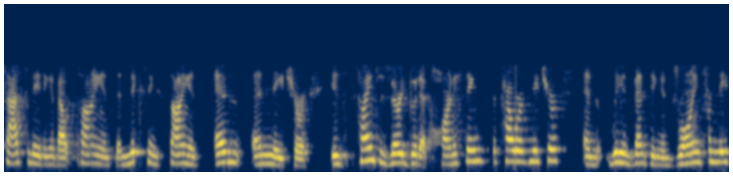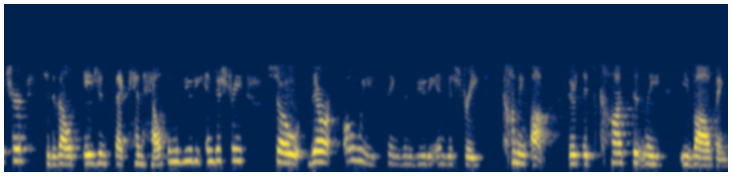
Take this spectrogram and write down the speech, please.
fascinating about science and mixing science and, and nature is science is very good at harnessing the power of nature and reinventing and drawing from nature to develop agents that can help in the beauty industry. So there are always things in the beauty industry coming up. There, it's constantly evolving.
